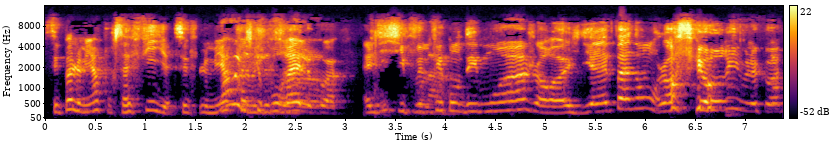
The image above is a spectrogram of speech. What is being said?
c'est pas le meilleur pour sa fille. C'est le meilleur Ah oui, presque pour dire, elle, euh, quoi. Elle dit s'il pouvait me féconder moi, genre, euh, je dirais pas non. Genre, c'est horrible, quoi.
